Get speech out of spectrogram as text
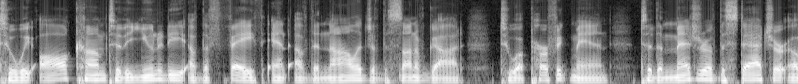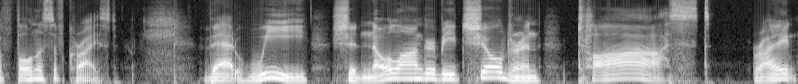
till we all come to the unity of the faith and of the knowledge of the Son of God, to a perfect man, to the measure of the stature of fullness of Christ, that we should no longer be children tossed, right?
